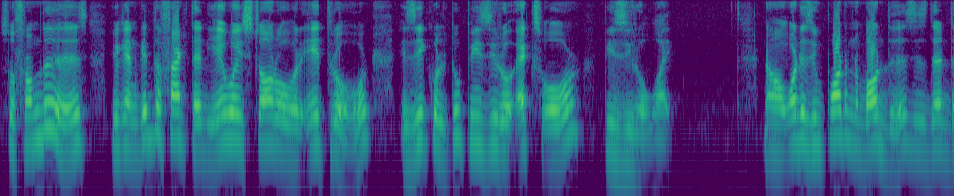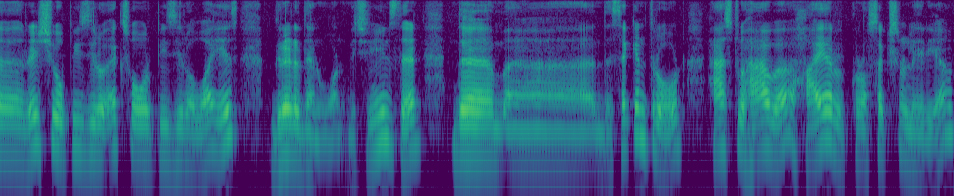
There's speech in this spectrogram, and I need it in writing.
So, from this you can get the fact that A y star over A throat is equal to P 0 x over P 0 y. Now, what is important about this is that the ratio P0x over P0y is greater than 1 which means that the, uh, the second throat has to have a higher cross sectional area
